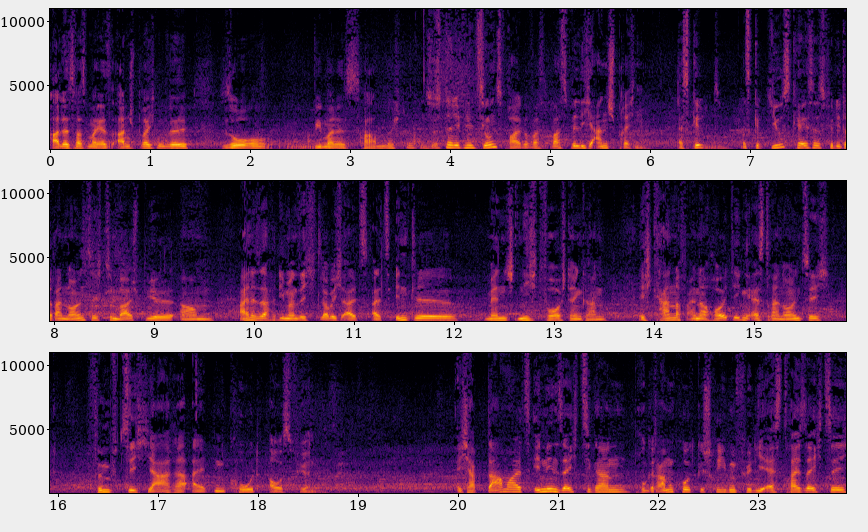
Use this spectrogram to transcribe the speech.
alles, was man jetzt ansprechen will, so wie man es haben möchte? Das ist eine Definitionsfrage. Was, was will ich ansprechen? Es gibt, es gibt Use Cases für die 390, zum Beispiel ähm, eine Sache, die man sich, glaube ich, als, als Intel-Mensch nicht vorstellen kann. Ich kann auf einer heutigen S390 50 Jahre alten Code ausführen. Ich habe damals in den 60ern Programmcode geschrieben für die S360,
